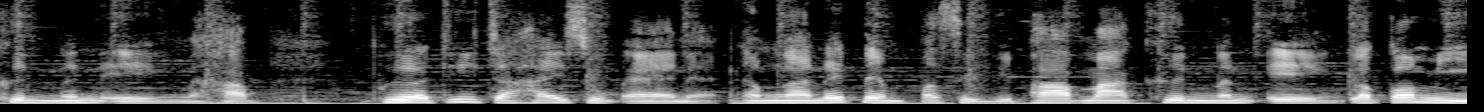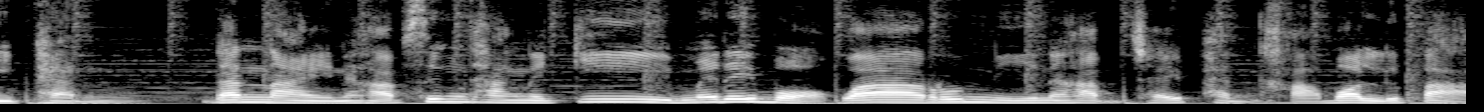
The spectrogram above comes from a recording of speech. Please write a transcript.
ขึ้นนั่นเองนะครับเพื่อที่จะให้ Zoom Air เนี่ยทำงานได้เต็มประสิทธิภาพมากขึ้นนั่นเอง แล้วก็มีแผ่นด้านในนะครับ ซึ่งทาง n i กี้ไม่ได้บอกว่ารุ่นนี้นะครับใช้แผ่นคาร์บอนหรือเปล่า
